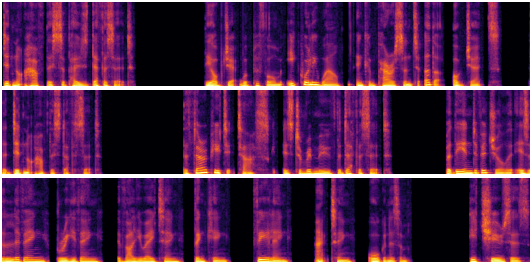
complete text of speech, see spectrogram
did not have this supposed deficit, the object would perform equally well in comparison to other objects that did not have this deficit. The therapeutic task is to remove the deficit, but the individual is a living, breathing, evaluating, thinking, feeling, acting organism. He chooses,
